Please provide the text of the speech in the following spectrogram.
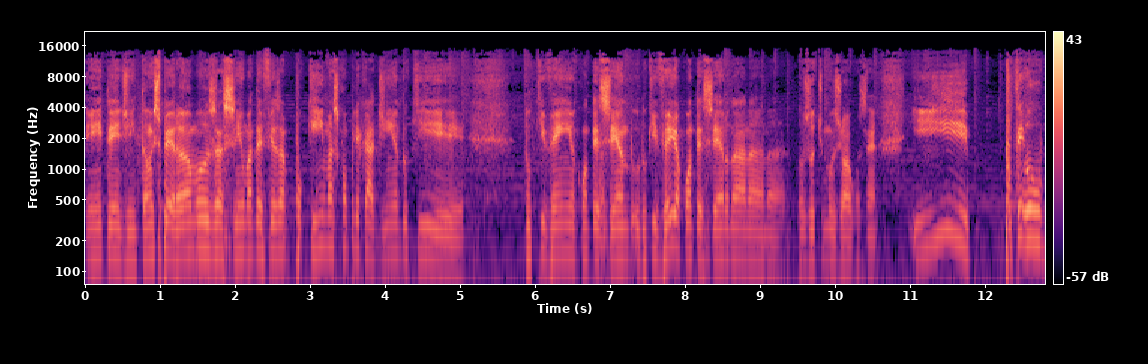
Entendi. Então esperamos assim uma defesa um pouquinho mais complicadinha do que do que vem acontecendo, do que veio acontecendo na, na, na, nos últimos jogos, né? E tem, o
